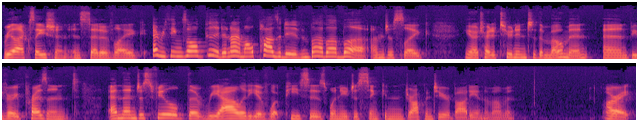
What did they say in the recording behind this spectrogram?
relaxation instead of like everything's all good and i'm all positive and blah blah blah. I'm just like you know, I try to tune into the moment and be very present and then just feel the reality of what peace is when you just sink and drop into your body in the moment. All right.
